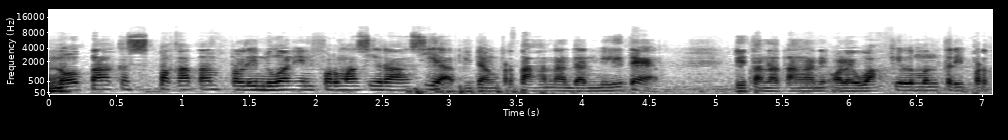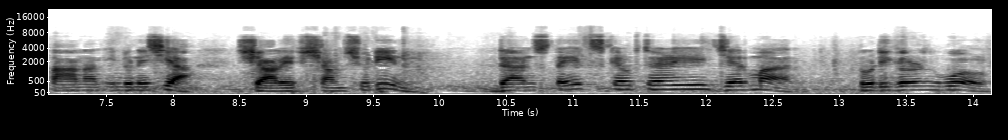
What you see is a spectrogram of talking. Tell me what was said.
Nota kesepakatan perlindungan informasi rahasia bidang pertahanan dan militer ditandatangani oleh Wakil Menteri Pertahanan Indonesia, Syarif Syamsuddin, dan State Secretary Jerman, Rudiger Wolf.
